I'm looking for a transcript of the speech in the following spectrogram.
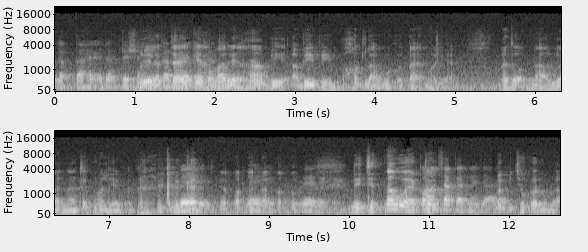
लगता है एडेप्टेशन मुझे लगता है कि तो हमारे यहाँ भी अभी भी बहुत लागू होता है मलिया मैं तो अपना अगला नाटक मलिया का कर, नहीं जितना वो एक्टर कौन सा करने जा रहा मैं बिच्छू करूँगा।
